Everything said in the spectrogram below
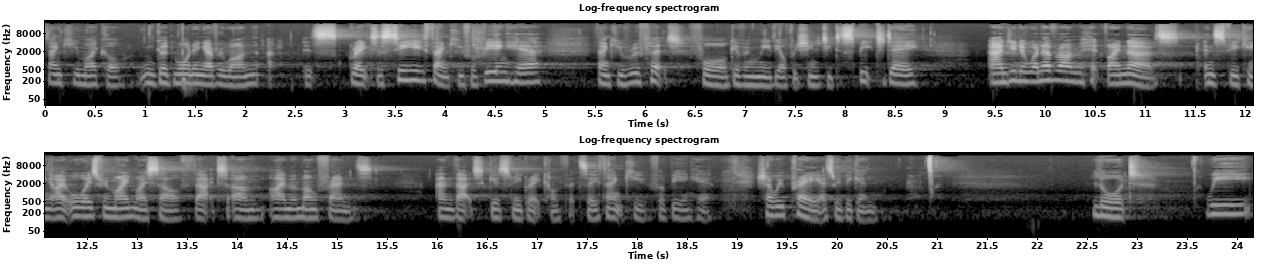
Thank you, Michael. And good morning, everyone. It's great to see you. Thank you for being here. Thank you, Rupert, for giving me the opportunity to speak today. And you know, whenever I'm hit by nerves in speaking, I always remind myself that um, I'm among friends and that gives me great comfort. So thank you for being here. Shall we pray as we begin? Lord, we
